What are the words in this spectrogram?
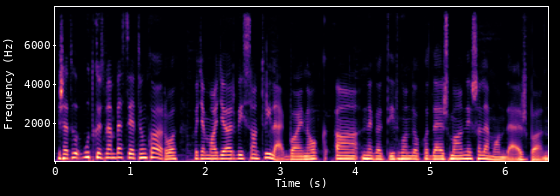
és hát útközben beszéltünk arról, hogy a magyar viszont világbajnok a negatív gondolkodásban és a lemondásban.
